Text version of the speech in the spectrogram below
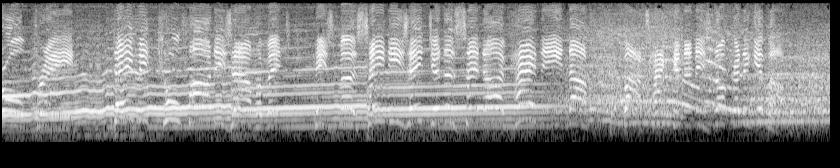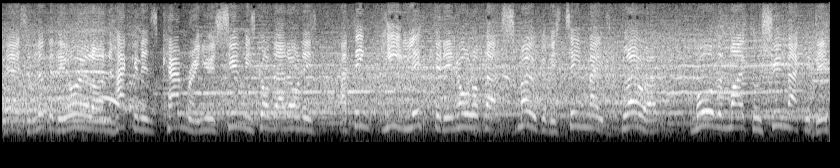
Grand Prix. David Coulthard is out of it. His Mercedes engine has said, I've had enough. But Hakkinen is not going to give up Yes, and look at the oil on Hakkinen's camera. You assume he's got that on his... I think he lifted in all of that smoke of his teammates' blow-up more than Michael Schumacher did.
